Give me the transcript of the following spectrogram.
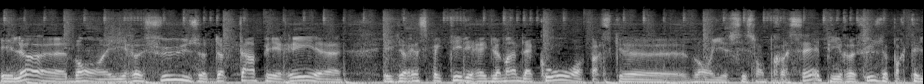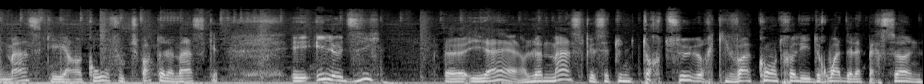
Et là, euh, bon, il refuse d'obtempérer euh, et de respecter les règlements de la cour parce que, bon, il- c'est son procès. Puis il refuse de porter le masque. Et en cours, faut que tu portes le masque. Et il a dit euh, hier, le masque, c'est une torture qui va contre les droits de la personne.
